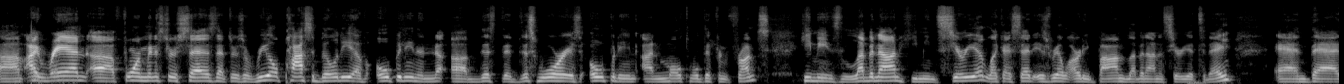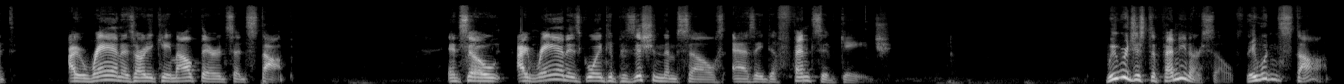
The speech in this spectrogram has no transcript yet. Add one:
Um, Iran uh, foreign minister says that there's a real possibility of opening an, uh, this that this war is opening on multiple different fronts. He means Lebanon, he means Syria. Like I said, Israel already bombed Lebanon and Syria today, and that Iran has already came out there and said stop. And so Iran is going to position themselves as a defensive gauge. We were just defending ourselves. They wouldn't stop.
